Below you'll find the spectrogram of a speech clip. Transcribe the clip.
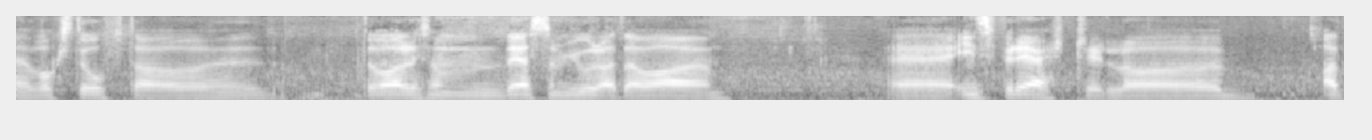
jeg vokste opp. Da, og det var liksom det som gjorde at jeg var eh, inspirert til å at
